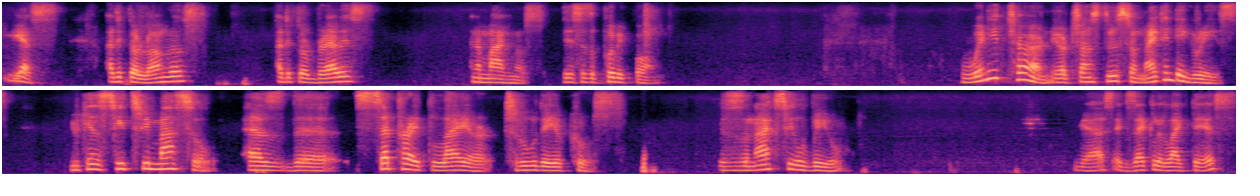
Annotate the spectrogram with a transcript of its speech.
Yes, adductor longus, adductor brevis, and a magnus. This is the pubic bone. When you turn your transducer 90 degrees, you can see three muscle as the separate layer through their course. This is an axial view. Yes, exactly like this.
